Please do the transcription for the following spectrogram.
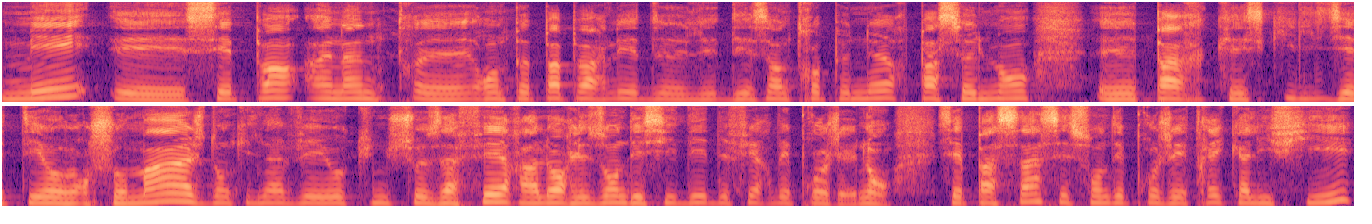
Mais euh, c'est pas un entre- on ne peut pas parler de- des entrepreneurs, pas seulement euh, parce qu'ils étaient en chômage, donc ils n'avaient aucune chose à faire, alors ils ont décidé de faire des projets. Non, c'est pas ça. Ce sont des projets très qualifiés.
